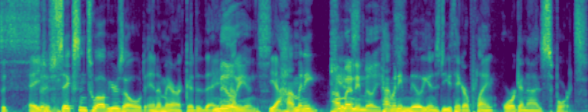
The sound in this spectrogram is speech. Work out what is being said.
The age of 6 and 12 years old in America today. how- Millions. yeah, how many kids, How many millions? How many millions do you think are playing organized sports?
